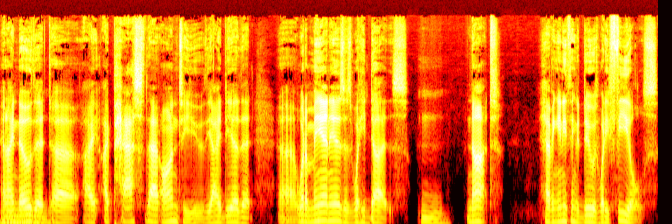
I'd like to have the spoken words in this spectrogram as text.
and I know that uh, I I pass that on to you. The idea that uh, what a man is is what he does, mm. not having anything to do with what he feels,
